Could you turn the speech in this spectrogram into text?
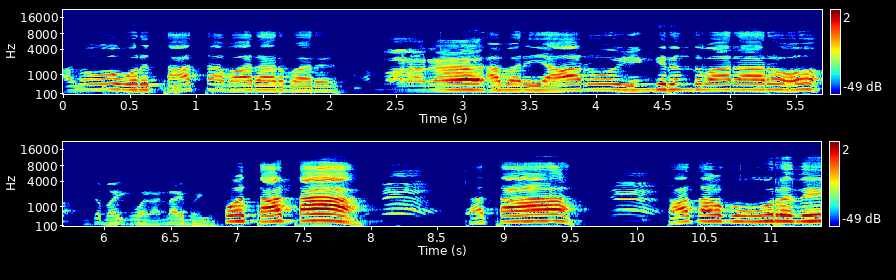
அதோ ஒரு தாத்தா வாராரு பாரு. அவர் யாரோ எங்கிருந்து வாராரோ? ஓ தாத்தா. தாத்தா. தாத்தாவுக்கு ஊர் எது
